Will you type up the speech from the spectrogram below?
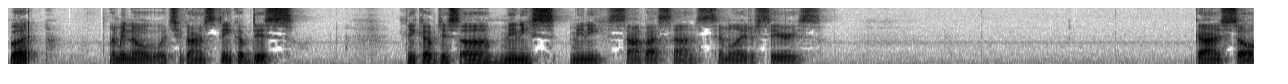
But let me know what you guys think of this. Think of this uh mini mini side by side simulator series. guys so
